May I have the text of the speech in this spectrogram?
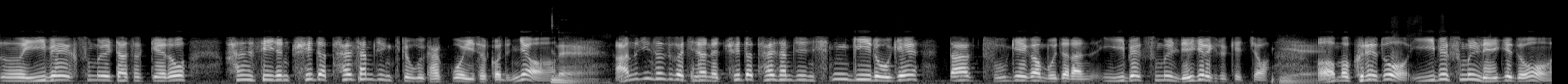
어, 225개로 한 시즌 최다 탈삼진 기록을 갖고 있었거든요. 네. 안우진 선수가 지난해 최다 탈삼진 신기록에 딱 두 개가 모자란 224개를 기록했죠. 예. 어, 뭐, 그래도 224개도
